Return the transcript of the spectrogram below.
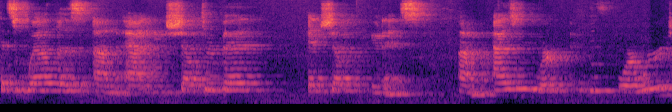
as well as um, adding shelter bed and shelter units. Um, as we work move forward,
